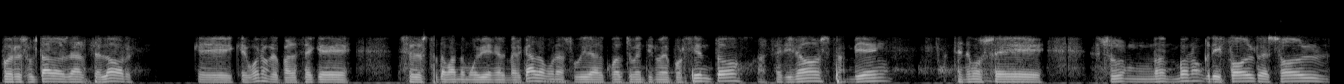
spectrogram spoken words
pues resultados de Arcelor, que, que bueno, que parece que se lo está tomando muy bien el mercado, con una subida del 4,29%, Acerinos también. Tenemos eh, bueno, Grifol, Resol,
